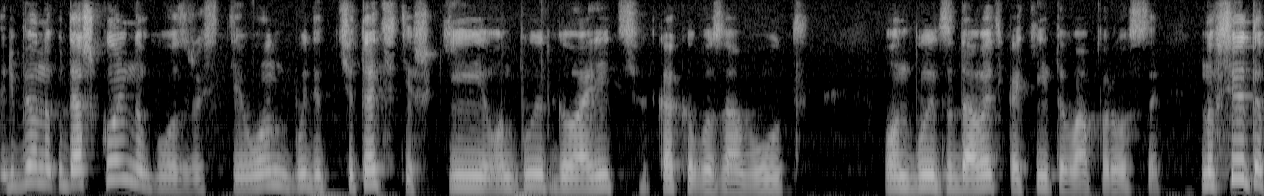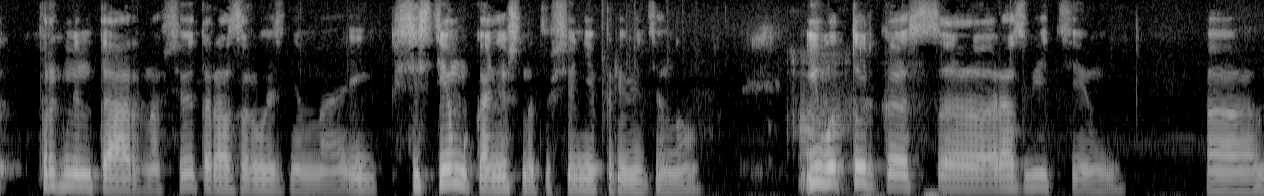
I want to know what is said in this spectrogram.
ребенок в дошкольном возрасте, он будет читать стишки, он будет говорить, как его зовут, он будет задавать какие-то вопросы. Но все это фрагментарно, все это разрозненно. И к систему, конечно, это все не приведено. Ага. И вот только с э, развитием э,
